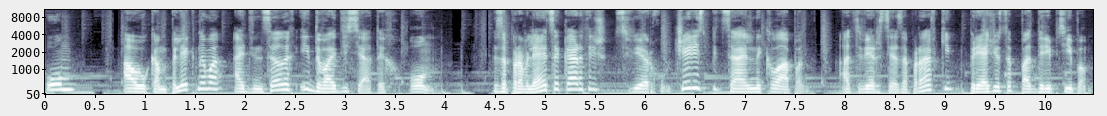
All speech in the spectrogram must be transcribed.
Ом, а у комплектного 1,2 Ом. Заправляется картридж сверху через специальный клапан. Отверстие заправки прячется под дриптипом.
